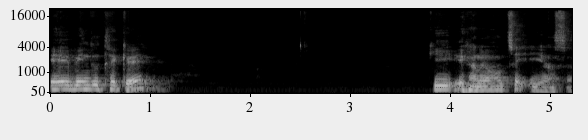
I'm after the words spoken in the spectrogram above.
এ বিন্দু থেকে কি এখানে হচ্ছে ই আছে?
